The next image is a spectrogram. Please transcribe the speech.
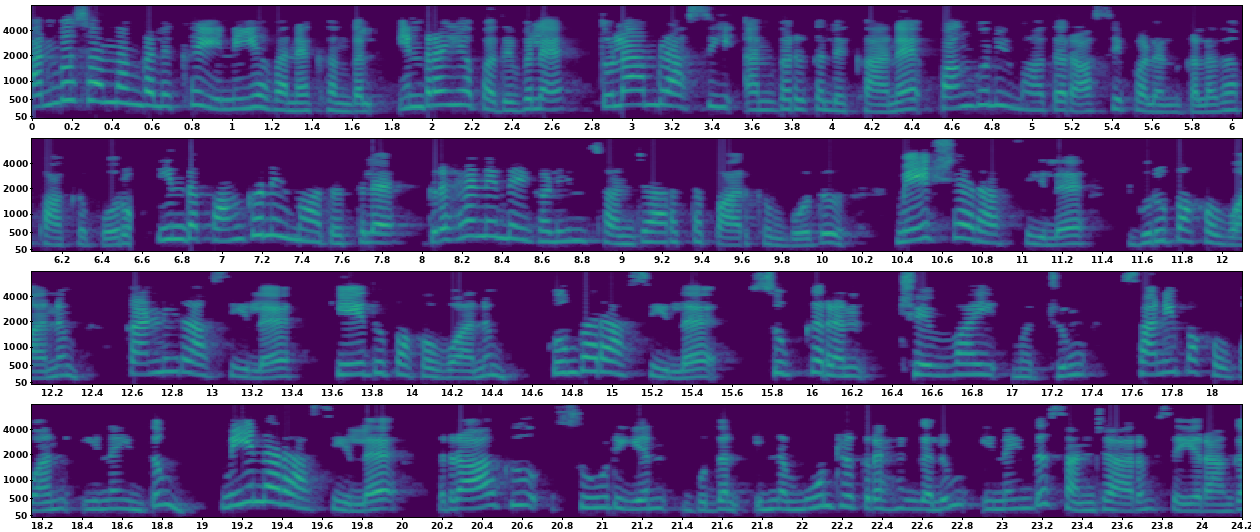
அன்பு சொந்தங்களுக்கு இனிய வணக்கங்கள். இன்றைய பதிவுல துலாம் ராசி அன்பர்களுக்கான பங்குனி மாத ராசி பலன்களை தான் பார்க்க போறோம். இந்த பங்குனி மாதத்துல கிரகநிலைகளின் சஞ்சாரத்தை பார்க்கும்போது மேஷ ராசியில குரு பகவானும் கன்னி ராசியில கேது பகவானும் கும்பராசியில சுக்கரன் செவ்வாய் மற்றும் சனி பகவான் இணைந்தும் மீன ராசியில ராகு சூரியன் புதன் இந்த மூன்று கிரகங்களும் இணைந்து சஞ்சாரம் செய்யறாங்க.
